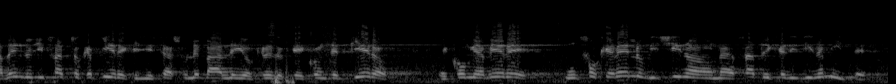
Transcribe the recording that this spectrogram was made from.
avendogli fatto capire che gli sta sulle balle, io credo che con Del Piero è come avere un focherello vicino a una fabbrica di dinamite.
